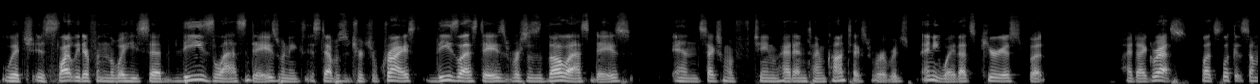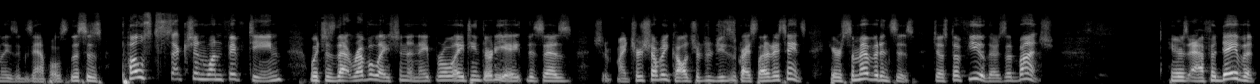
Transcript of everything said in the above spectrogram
which is slightly different than the way he said these last days when he established the Church of Christ, these last days versus the last days. And section 115 had end time context verbiage. Anyway, that's curious, but I digress. Let's look at some of these examples. This is post section 115, which is that revelation in April 1838 that says, My church shall be called Church of Jesus Christ Latter day Saints. Here's some evidences, just a few. There's a bunch. Here's affidavit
